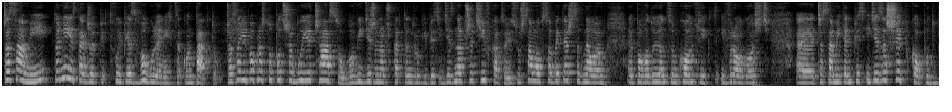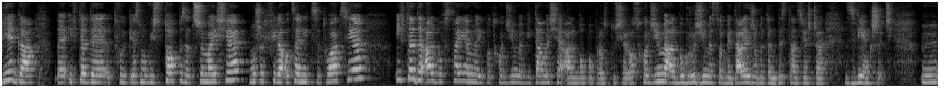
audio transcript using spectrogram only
Czasami to nie jest tak, że Twój pies w ogóle nie chce kontaktu. Czasami po prostu potrzebuje czasu, bo widzi, że na przykład ten drugi pies idzie z naprzeciwka, co jest już samo w sobie też sygnałem e, powodującym konflikt i wrogość. E, Czasami ten pies idzie za szybko, podbiega e, i wtedy Twój pies mówi stop, zatrzymaj się, muszę chwilę ocenić sytuację. I wtedy albo wstajemy i podchodzimy, witamy się, albo po prostu się rozchodzimy, albo grozimy sobie dalej, żeby ten dystans jeszcze zwiększyć. Mm,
